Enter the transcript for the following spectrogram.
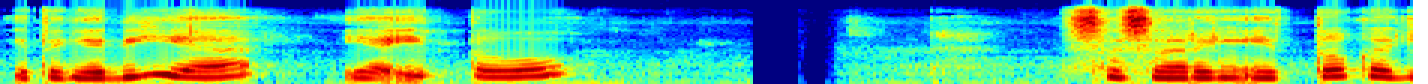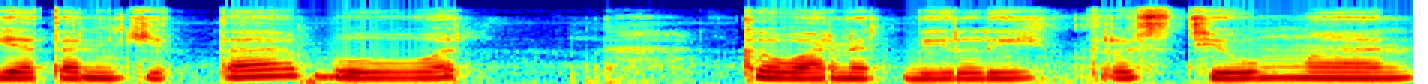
itunya dia yaitu sesering itu kegiatan kita buat ke warnet bilik terus ciuman.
